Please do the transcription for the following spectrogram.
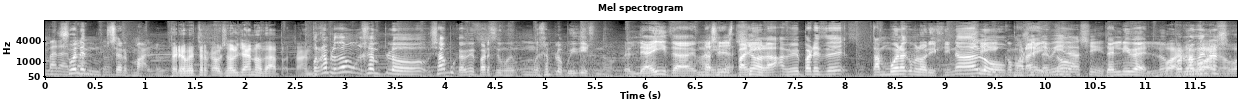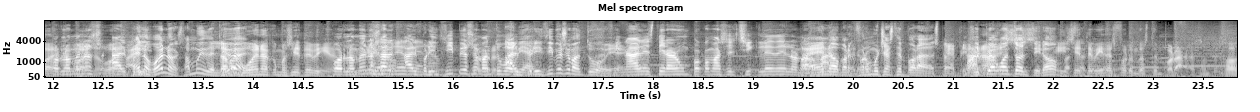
da son, suelen tanto. ser malos. pero Better Call Saul ya no da para tanto. Por ejemplo, dame un ejemplo, Samu, que a mí me parece un, un ejemplo muy digno. El de Aida, una Aida, serie sí. española, a mí me parece tan buena como la original Sí, o como ahí, Siete ¿no? Vidas, sí. Del nivel, ¿no? Bueno, por lo bueno, menos, bueno, por lo menos bueno, al, bueno. Bueno, bueno, está muy del Estaba nivel. buena como siete vidas. por lo menos al, al principio se mantuvo Al bien. principio se mantuvo Al bien. Final estiraron un poco más el chicle de lo normal. Bueno, porque pero- fueron muchas temporadas, pero al principio Bueno, aguantó sí, el tirón. Sí, siete vidas fueron dos temporadas, no.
